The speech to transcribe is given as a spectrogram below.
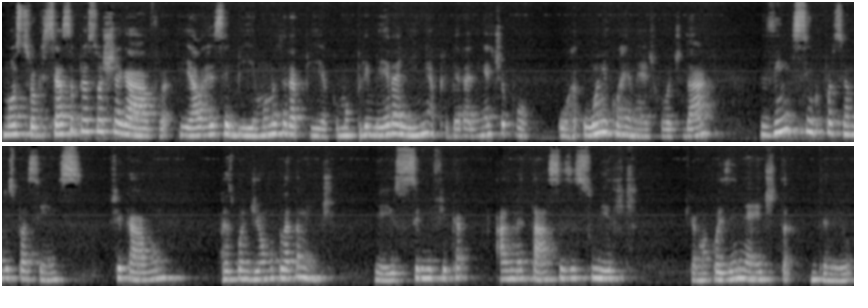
Mostrou que se essa pessoa chegava e ela recebia imunoterapia como primeira linha, a primeira linha é tipo o único remédio que eu vou te dar, 25% dos pacientes ficavam, respondiam completamente. E isso significa a metástase sumir, que é uma coisa inédita, entendeu?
